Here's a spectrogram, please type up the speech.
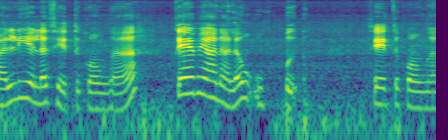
மல்லி எல்லாம் சேர்த்துக்கோங்க. தேவையான அளவு உப்பு சேர்த்துக்கோங்க.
